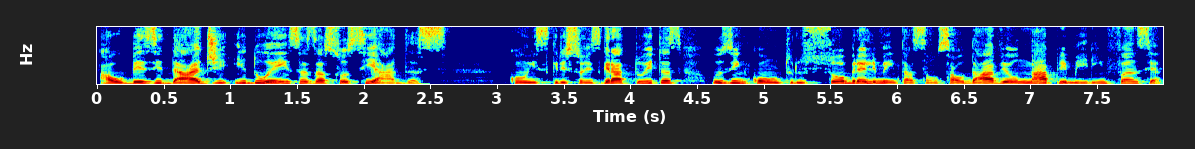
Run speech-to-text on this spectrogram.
a obesidade e doenças associadas. Com inscrições gratuitas, os encontros sobre alimentação saudável na primeira infância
